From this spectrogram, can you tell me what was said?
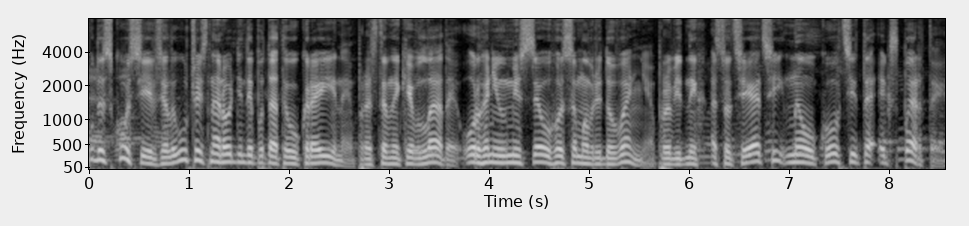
У дискусії взяли участь народні депутати України, представники влади, органів місцевого самоврядування, провідних асоціацій, науковці та експерти.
